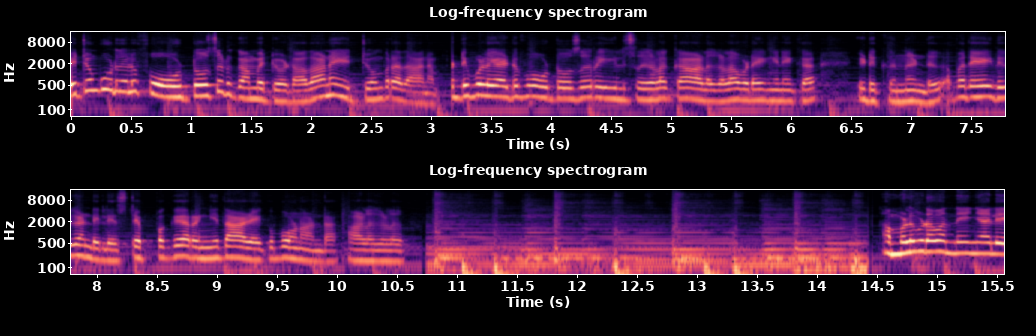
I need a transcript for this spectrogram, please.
ഏറ്റവും കൂടുതൽ ഫോട്ടോസ് എടുക്കാൻ പറ്റും കേട്ടോ അതാണ് ഏറ്റവും പ്രധാനം. അടിപൊളിയായിട്ട് ഫോട്ടോസ് റീൽസുകളൊക്കെ ആളുകൾ അവിടെ എങ്ങനെയൊക്കെ എടുക്കുന്നുണ്ട്. അപ്പോൾ അതേ ഇത് കണ്ടില്ലേ സ്റ്റെപ്പൊക്കെ ഇറങ്ങി താഴേക്ക് പോകണണ്ട ആളുകൾ നമ്മളിവിടെ വന്നു കഴിഞ്ഞാലേ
